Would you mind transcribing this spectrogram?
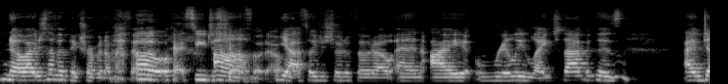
No, I just have a picture of it on my phone. Oh, okay. So you just show a Um, photo. Yeah, so I just showed a photo, and I really liked that because Hmm. I've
